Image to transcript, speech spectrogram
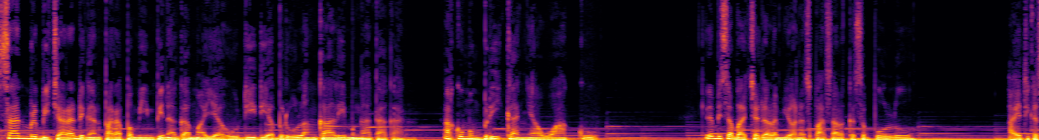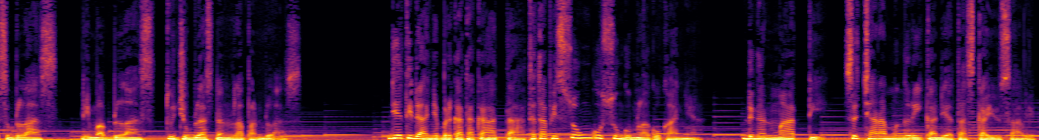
Saat berbicara dengan para pemimpin agama Yahudi, dia berulang kali mengatakan, Aku memberikan nyawaku. Kita bisa baca dalam Yohanes pasal ke-10, ayat ke-11, 15, 17, dan 18. Dia tidak hanya berkata-kata, tetapi sungguh-sungguh melakukannya dengan mati secara mengerikan di atas kayu salib.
